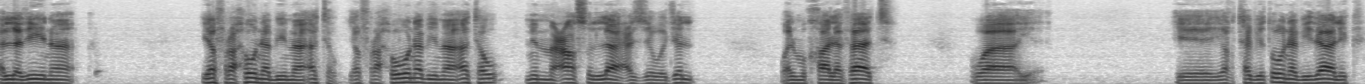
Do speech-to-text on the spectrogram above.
الذين يفرحون بما أتوا يفرحون بما أتوا من معاصي الله عز وجل والمخالفات ويغتبطون بذلك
